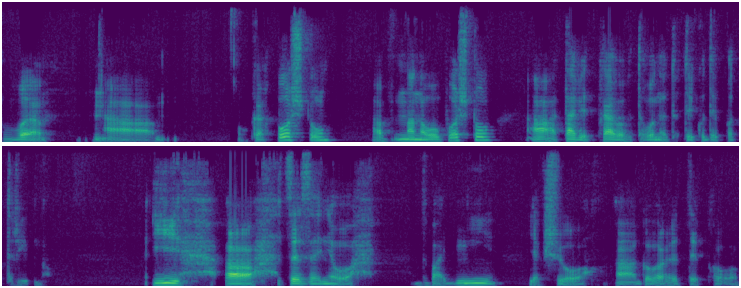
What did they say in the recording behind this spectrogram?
в а, Укрпошту, на нову пошту а, та відправив дрони туди, куди потрібно. І а, це зайняло два дні, якщо а, говорити про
